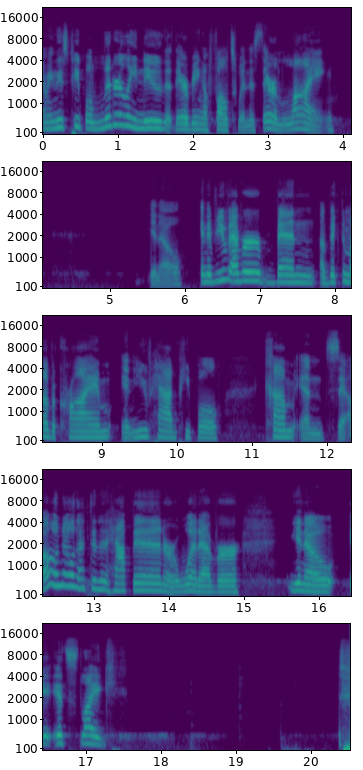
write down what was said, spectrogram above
I mean, these people literally knew that they were being a false witness. They were lying, you know, and if you've ever been a victim of a crime and you've had people come and say, oh, no, that didn't happen or whatever, you know, it, it's like.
